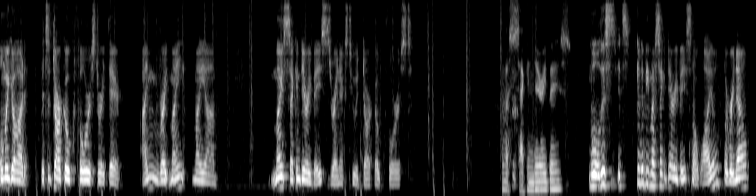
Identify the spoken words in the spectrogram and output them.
Oh my god, that's a dark oak forest right there. I'm right. My my uh, my secondary base is right next to a dark oak forest. Have a secondary base. Well, this it's gonna be my secondary base in a while, but right now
